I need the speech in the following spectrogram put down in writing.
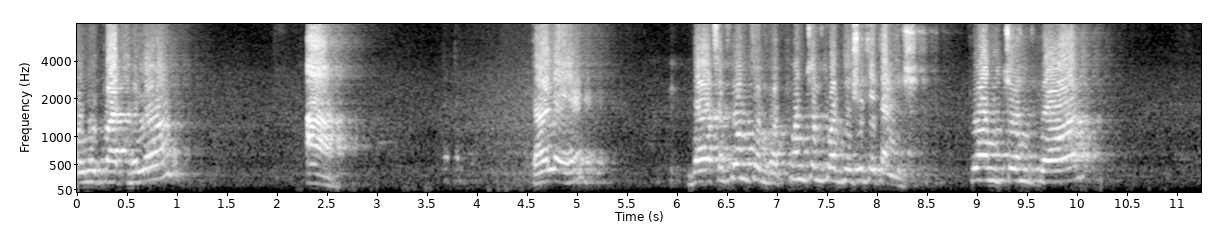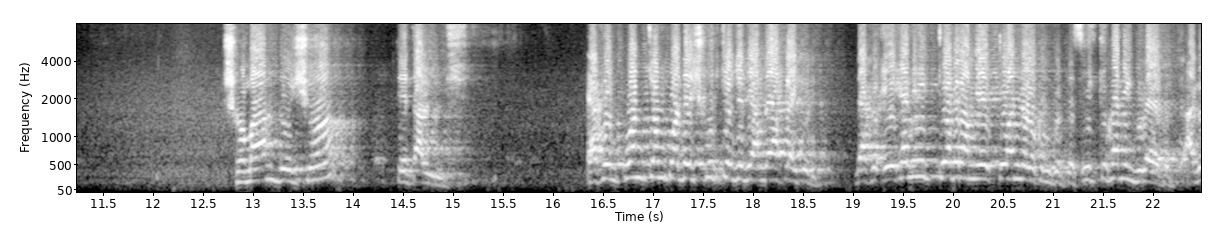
অনুপাত হলো আ। তাহলে দেওয়া আছে পঞ্চম পদ। পঞ্চম পদ দুইশো তেতাল্লিশ। পঞ্চম পদ সমান দুইশো তেতাল্লিশ। এখন পঞ্চম পদের সূর্য যদি আমরা অ্যাপ্লাই করি, দেখো এখানে একটু আবার আমি একটু অন্যরকম করতেছি, একটুখানি ঘুরে করতে আগে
